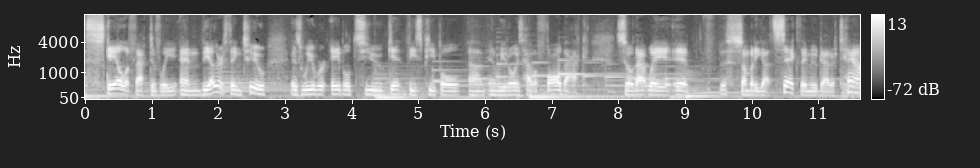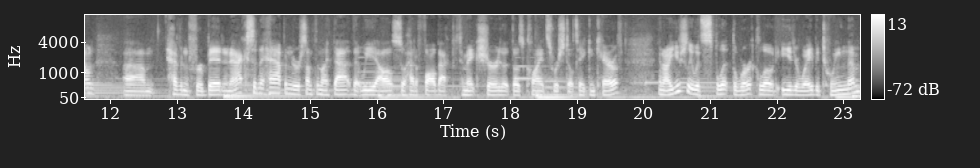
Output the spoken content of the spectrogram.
scale effectively. And the other thing too is we were able to get these people, uh, and we'd always have a fallback. So that way, if somebody got sick, they moved out of town. Um, heaven forbid an accident happened or something like that, that we also had a fallback to make sure that those clients were still taken care of. And I usually would split the workload either way between them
